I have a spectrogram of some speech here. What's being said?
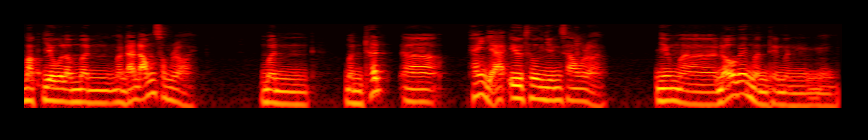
Mặc dù là mình mình đã đóng xong rồi. Mình mình thích uh, khán giả yêu thương dương sâu rồi. Nhưng mà đối với mình thì mình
